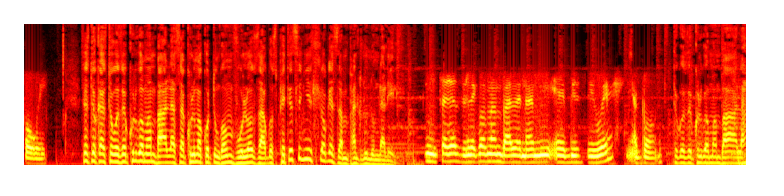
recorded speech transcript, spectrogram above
for wena. Sesitokha sithokoze khulu kwamambala sakhuluma kodwa ngomvulo zako siphethe esinye isihloko ezamphandlululo umlaleli. Ngithakazile kwamambala nami ebiziwe ngiyabonga. Sithokoze khulu kwamambala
